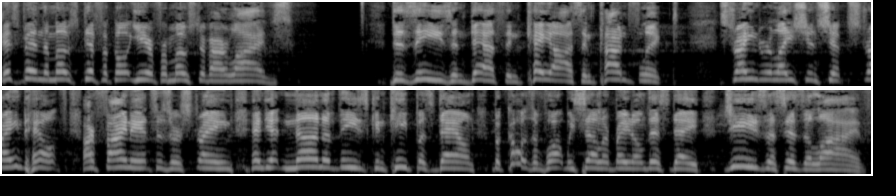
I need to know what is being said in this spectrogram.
It's been the most difficult year for most of our lives. Disease and death and chaos and conflict strained relationships, strained health, our finances are strained, and yet none of these can keep us down because of what we celebrate on this day. Jesus is alive.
